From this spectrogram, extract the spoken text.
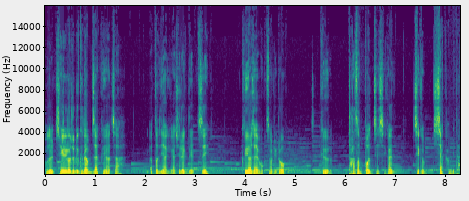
오늘 책 읽어주는 그 남자 그 여자 어떤 이야기가 진행될지 그 여자의 목소리로 그 다섯 번째 시간 지금 시작합니다.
